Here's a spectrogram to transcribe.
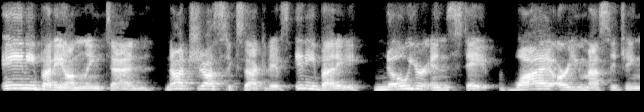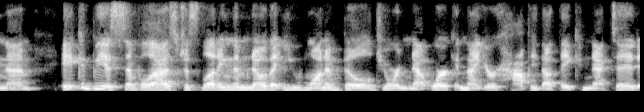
anybody on LinkedIn, not just executives, anybody, know your end state. Why are you messaging them? It could be as simple as just letting them know that you want to build your network and that you're happy that they connected.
